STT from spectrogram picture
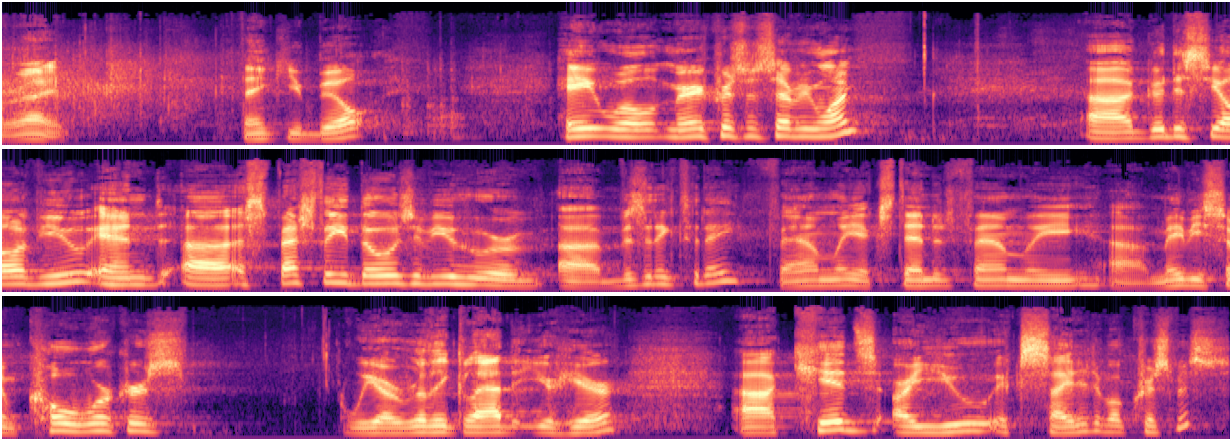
right. Thank you, Bill. Hey, well, Merry Christmas, everyone. Uh, good to see all of you, and uh, especially those of you who are uh, visiting today family, extended family, uh, maybe some co workers. We are really glad that you're here. Uh, kids, are you excited about Christmas?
